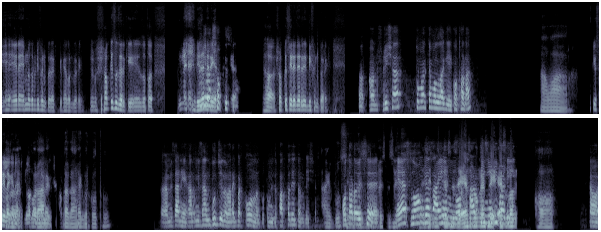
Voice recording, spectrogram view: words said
এ- এরা এমনি করে ডিপেন্ড করে আর কি ফ্যাকট করে। সবকিছু আর কি যত ডিজাইনারি সবকিছু। হ্যাঁ সবকিছু এটা ডিপেন্ড করে। রিশাদ তোমার কেমন লাগে কথাটা? আমার কিছুই লাগে না আরেকবার কত আমি জানি আমি জান বুঝছিলাম আরেকবার কোন লাগবে তুমি যে পাত্তা দিতাম বুঝছি কথাটা হইছে, as long as I am not hurting anybody long- হ, হ, uh,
